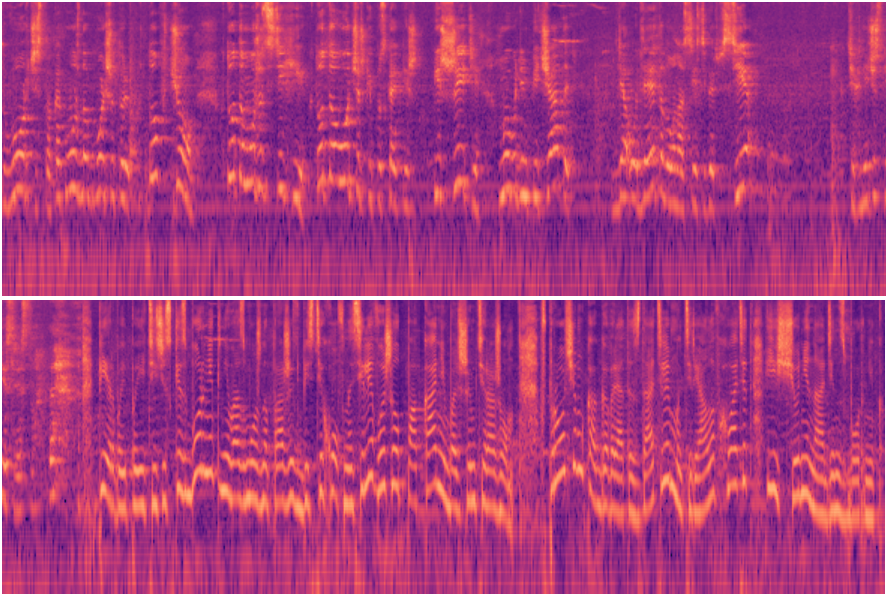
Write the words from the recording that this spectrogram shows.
творчества, как можно больше творчества. Кто в чем? Кто-то может стихи, кто-то очерки пускай пишет. Пишите, мы будем печатать. Для, для этого у нас есть теперь все технические средства. Да? Первый поэтический сборник «Невозможно прожить без стихов» на селе вышел пока небольшим тиражом. Впрочем, как говорят издатели, материалов хватит еще не на один сборник.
